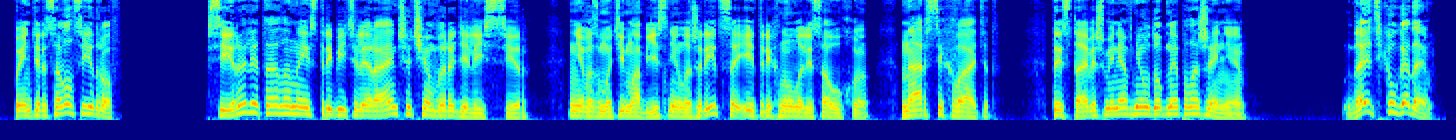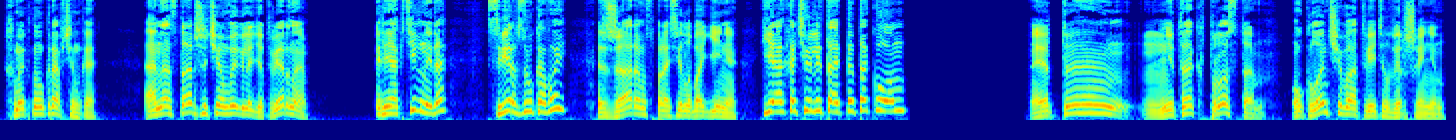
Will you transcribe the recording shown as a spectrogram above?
— поинтересовался Ядров. «Сира летала на истребителе раньше, чем вы родились, Сир», — невозмутимо объяснила жрица и тряхнула лесоухую. «Нарси, хватит. Ты ставишь меня в неудобное положение». «Дайте-ка угадаю», — хмыкнул Кравченко. «Она старше, чем выглядит, верно?» «Реактивный, да? Сверхзвуковой?» — с жаром спросила богиня. «Я хочу летать на таком!» «Это не так просто», — уклончиво ответил Вершинин.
